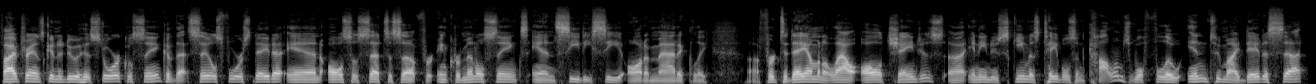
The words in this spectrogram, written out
Fivetran is going to do a historical sync of that Salesforce data and also sets us up for incremental syncs and CDC automatically. Uh, for today, I'm going to allow all changes. Uh, any new schemas, tables, and columns will flow into my data set.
